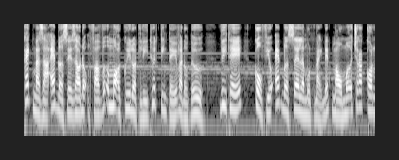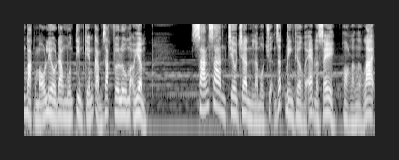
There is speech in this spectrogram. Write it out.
Cách mà giá FLC dao động phá vỡ mọi quy luật lý thuyết kinh tế và đầu tư. Vì thế, cổ phiếu FLC là một mảnh đất màu mỡ cho các con bạc máu liều đang muốn tìm kiếm cảm giác phiêu lưu mạo hiểm. Sáng sàn chiều trần là một chuyện rất bình thường với FLC hoặc là ngược lại.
